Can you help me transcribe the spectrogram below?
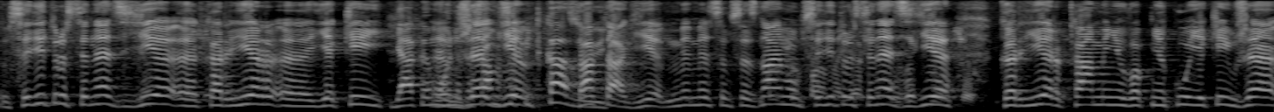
в селі Тростянець є е, кар'єр, е, який Дякуємо вже що є. підказують. Так, так, є. Ми, ми це все знаємо. В селі Тростянець є кар'єр каменю вапняку, який вже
